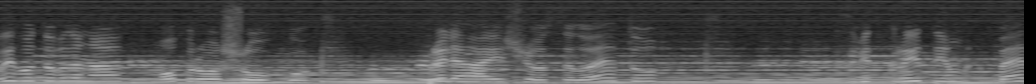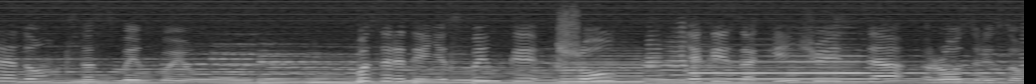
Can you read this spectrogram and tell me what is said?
виготовлена з мокрого шовку, прилягаючого силуету з відкритим передом та спинкою. Посередині спинки шов, який закінчується розрізом.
